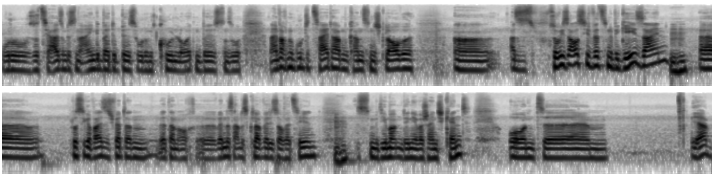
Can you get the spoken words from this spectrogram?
wo du sozial so ein bisschen eingebettet bist, wo du mit coolen Leuten bist und so. Und einfach eine gute Zeit haben kannst. Und ich glaube, äh, also es, so wie es aussieht, wird es eine WG sein. Äh, lustigerweise, ich werde dann, werd dann auch, äh, wenn das alles klappt, werde ich es auch erzählen. Das ist mit jemandem, den ihr wahrscheinlich kennt. Und ähm, ja,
